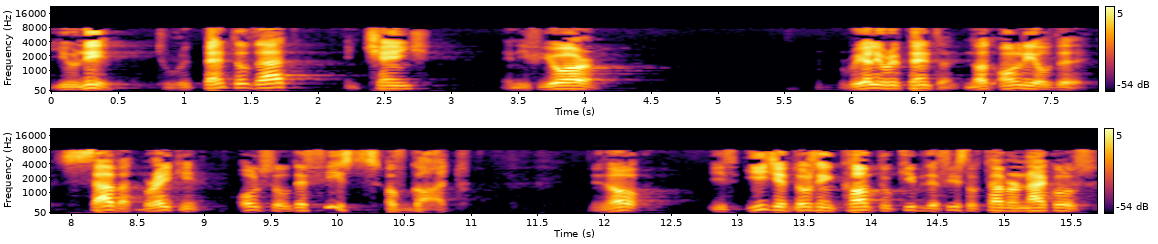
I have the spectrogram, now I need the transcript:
You need to repent of that and change. And if you are really repentant, not only of the Sabbath breaking, also the feasts of God. You know, if Egypt doesn't come to keep the Feast of Tabernacles,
